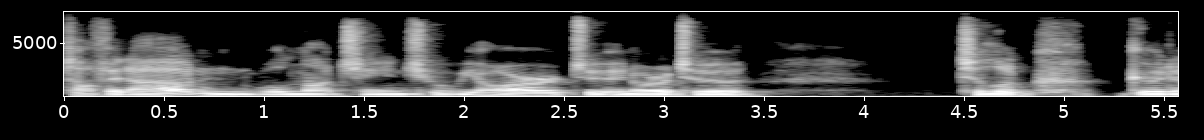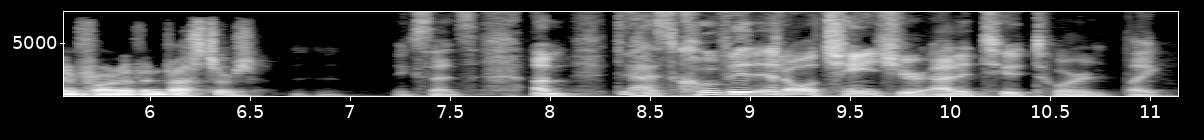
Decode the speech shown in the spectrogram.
tough it out and we'll not change who we are to in order to to look good in front of investors. Mm-hmm. makes sense. Um has covid at all changed your attitude toward like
